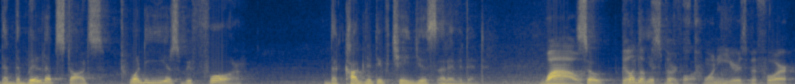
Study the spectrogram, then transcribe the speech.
that the buildup starts 20 years before the cognitive changes are evident. Wow. So, 20 buildup years starts before. 20 years before.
